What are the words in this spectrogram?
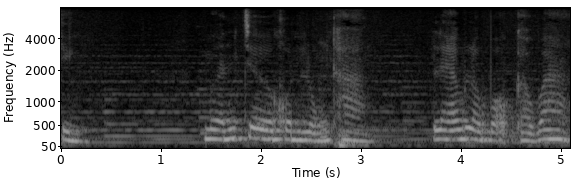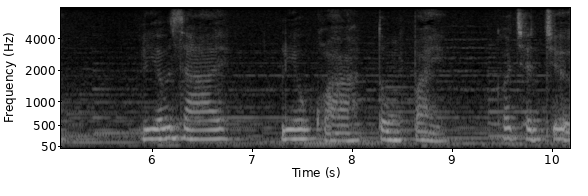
จริง เหมือนเจอคนหลงทาง แล้วเราบอกเขาว่า เลี้ยวซ้าย เลี้ยวขวาตรงไป ก็จะเจอ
